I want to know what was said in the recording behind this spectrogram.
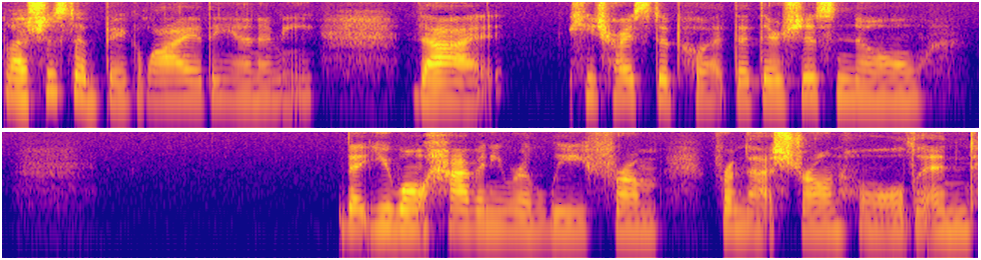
that's just a big lie of the enemy that he tries to put that there's just no that you won't have any relief from from that stronghold and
